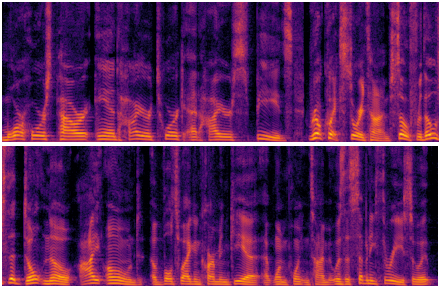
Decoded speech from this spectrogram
more horsepower, and higher torque at higher speeds. Real quick story time. So, for those that don't know, I owned a Volkswagen Karmann Ghia at one point in time. It was a 73, so it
